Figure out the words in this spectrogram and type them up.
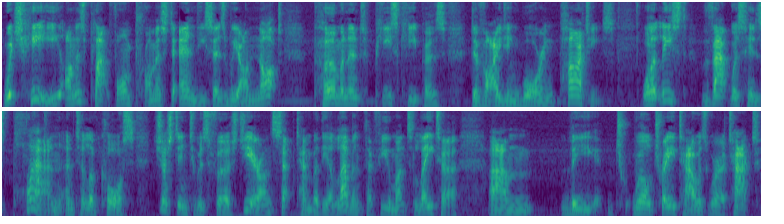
which he, on his platform, promised to end. He says, We are not permanent peacekeepers dividing warring parties. Well, at least that was his plan until, of course, just into his first year on September the 11th, a few months later, um, the World Trade Towers were attacked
